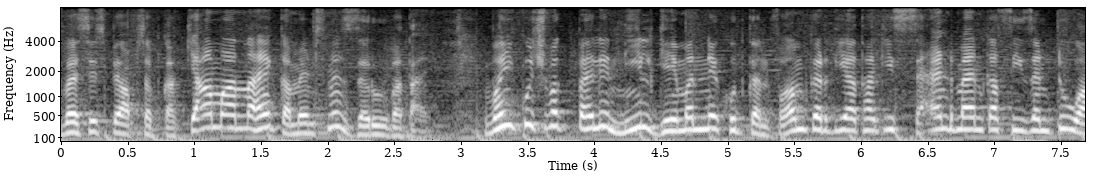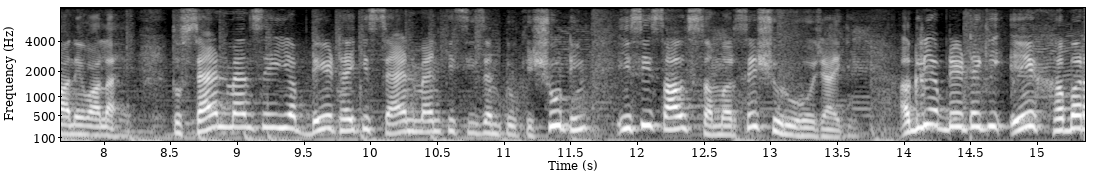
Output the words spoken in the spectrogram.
वैसे इस पे आप सबका क्या मानना है कमेंट्स में ज़रूर बताएँ। वहीं कुछ वक्त पहले नील गेमन ने खुद कंफर्म कर दिया था कि सैंडमैन का सीज़न टू आने वाला है। तो सैंडमैन से ही अपडेट है कि सैंडमैन की सीज़न टू की शूटिंग इसी साल समर से शुरू हो जाएगी। अगली अपडेट है कि एक खबर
